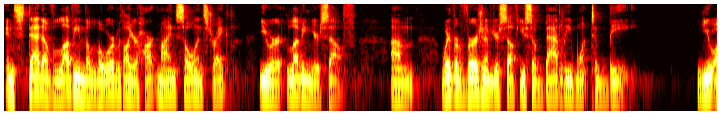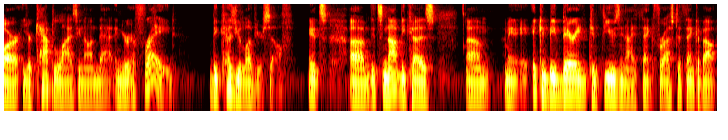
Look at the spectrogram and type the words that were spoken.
instead of loving the Lord with all your heart, mind, soul, and strength, you are loving yourself. Um, whatever version of yourself you so badly want to be, you are you're capitalizing on that, and you're afraid because you love yourself. It's um, it's not because um, I mean it, it, can be very confusing. I think for us to think about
